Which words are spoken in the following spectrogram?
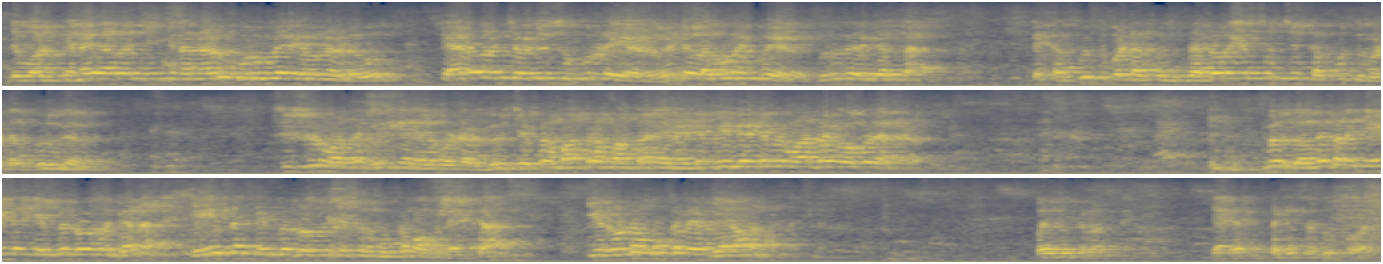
అంటే వాడు తినగా ఆలోచించిన నాడు గురువు గారే ఉన్నాడు తేడా వచ్చాడు శుక్రుడు అయ్యాడు అంటే లఘు అయిపోయాడు. గురువు గారికి అంతా అంటే కక్కుర్తుపడ్డారు కొంచెం పెద్ద వయస్సు వచ్చి కక్కుర్తుపడ్డారు గురువు గారు. శిష్యుడు మాత్రం గట్టిగా నిలబడ్డాడు. మీరు చెప్పిన మాత్రం మాత్రం ఏంటంటే మీకంటే మీ మాత్రం గొప్పది అన్నాడు. మీరు దొంగతనం చేయండి అని చెప్పిన రోజులు కన్నా చేయొద్దని చెప్పిన రోజులు చెప్పిన ముక్క మాకు లెక్క. ఈ రెండో ముక్క మేము వినమన్నాడు బయలుదేరి జాగ్రత్తగా చదువుకోవాలి.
